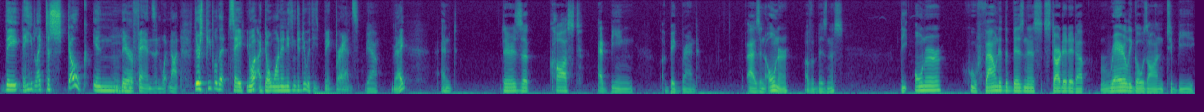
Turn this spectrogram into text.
they they like to stoke in mm-hmm. their fans and whatnot. There's people that say, you know what, I don't want anything to do with these big brands, Yeah. right? And there is a cost at being a big brand. As an owner of a business, the owner who founded the business, started it up, rarely goes on to be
